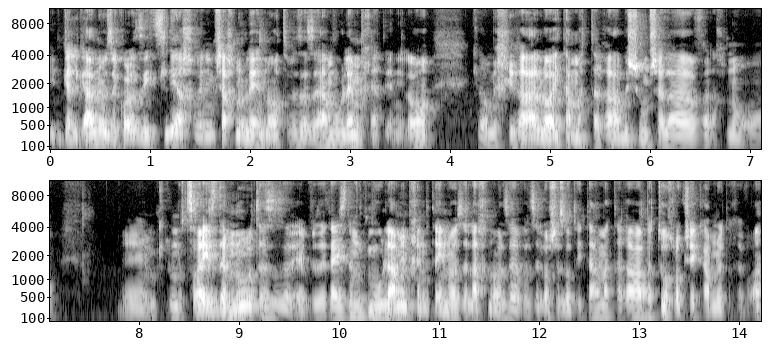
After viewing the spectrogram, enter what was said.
והתגלגלנו לזה, כל זה הצליח, ונמשכנו ליהנות וזה, זה היה מעולה מבחינתי, אני לא, כאילו המכירה לא הייתה מטרה בשום שלב, אנחנו, כאילו נוצרה הזדמנות, אז זו הייתה הזדמנות מעולה מבחינתנו, אז הלכנו על זה, אבל זה לא שזאת הייתה המטרה, בטוח לא כשהקמנו את החברה.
